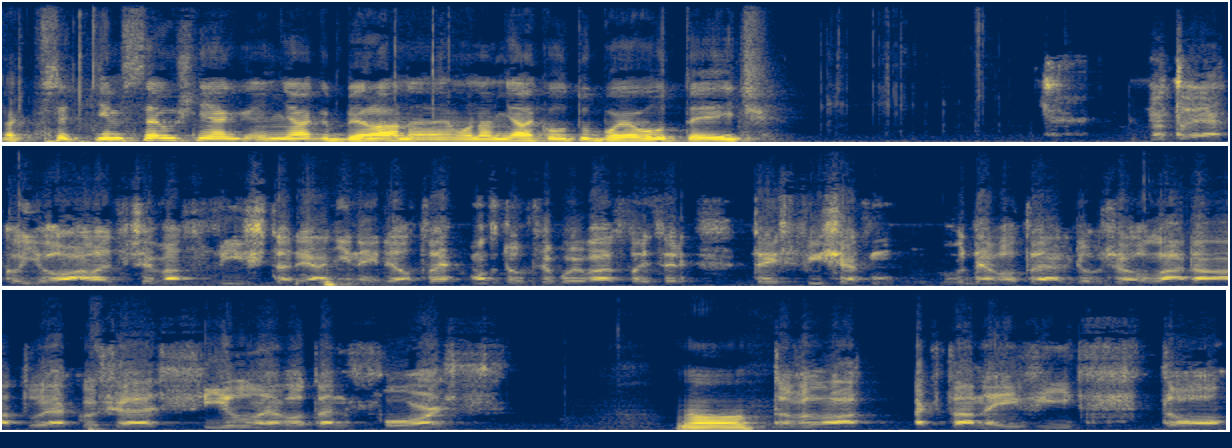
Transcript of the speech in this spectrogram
tak předtím se už nějak, nějak byla, ne? Ona měla takovou tu bojovou tyč. No to je jako jo, ale třeba spíš tady ani nejde o to, jak moc dobře bojovala s lightsaber. Tady spíš jak jde o to, jak dobře ovládala tu jakože sílu nebo ten force. No, To bylo tak ta nejvíc to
